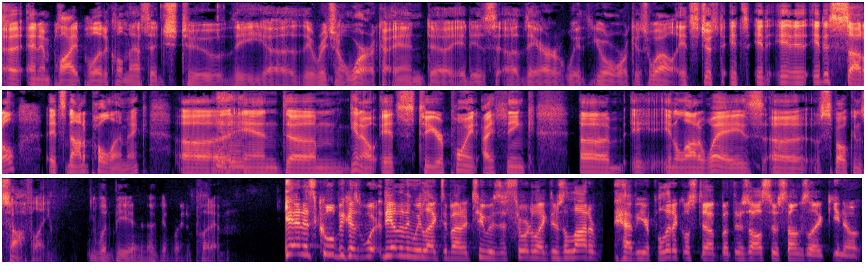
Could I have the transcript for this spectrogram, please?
a, an implied political message to the uh, the original work, and uh, it is uh, there with your work as well. It's just it's it it, it is subtle. It's not a polemic, uh, mm-hmm. and um, you know it's to your point. I think um, in a lot of ways, spoken softly would be a, a good way to put it. Yeah, and it's cool because the other thing we liked about it too is it's sort of like there's a lot of heavier political stuff, but there's also songs like you know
